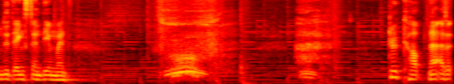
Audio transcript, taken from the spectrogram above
und du denkst in dem Moment, Glück gehabt, ne? Also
